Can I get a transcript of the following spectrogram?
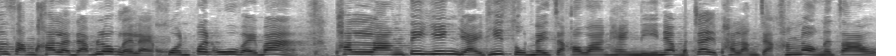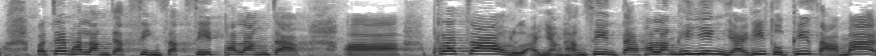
คนสำคัญระดับโลกหลาย ๆ คนเปิ้นอู้ไว้บ้างพลังที่ยิ่งใหญ่ที่สุดในจักรวาลแห่งนี้เนี่ยปัจจัยพลังจากข้างนอกนะเจ้า ปัจจัยพลังจากสิ่งศักดิ์สิทธิ์พลังจากพระเจ้าหรืออะไรอย่างทั้งสิ้น แต่พลังที่ยิ่งใหญ่ที่สุดที่สามารถ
